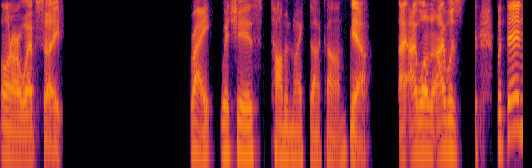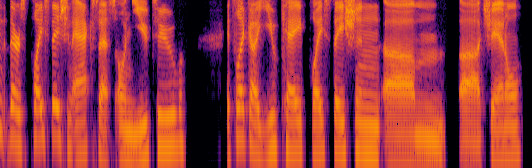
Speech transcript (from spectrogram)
on our website. Right, which is tomandmike.com. Yeah, I, I was I was, but then there's PlayStation Access on YouTube. It's like a UK PlayStation um uh channel.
